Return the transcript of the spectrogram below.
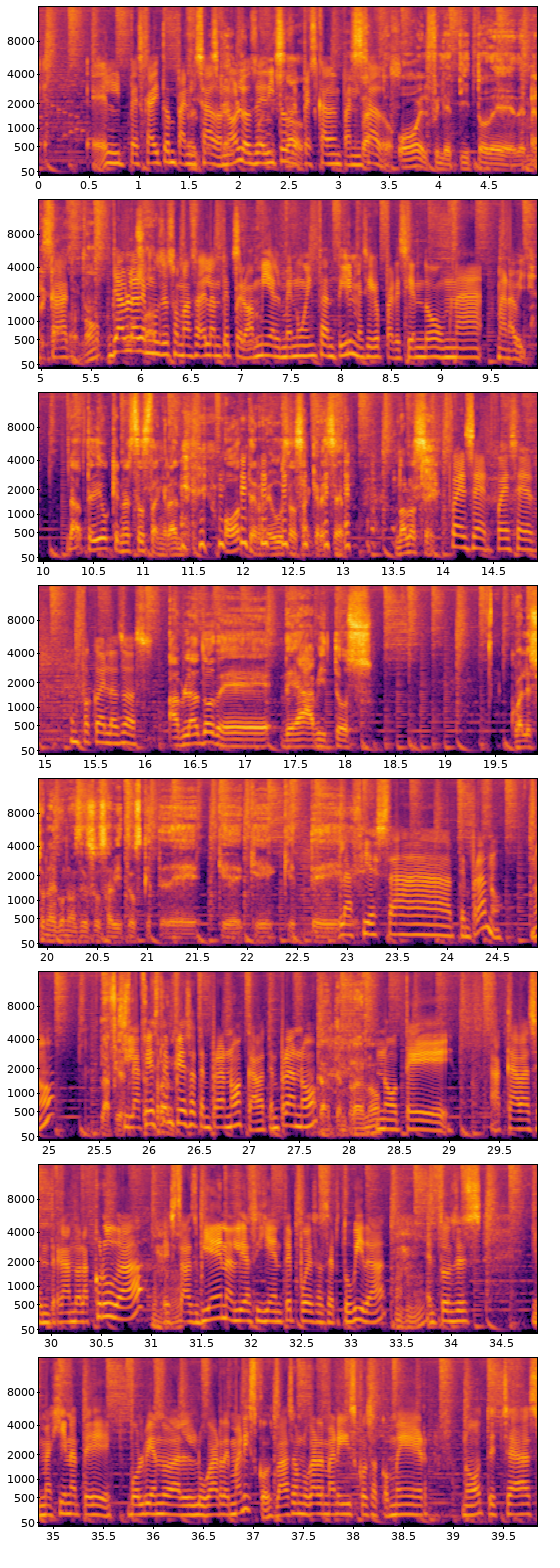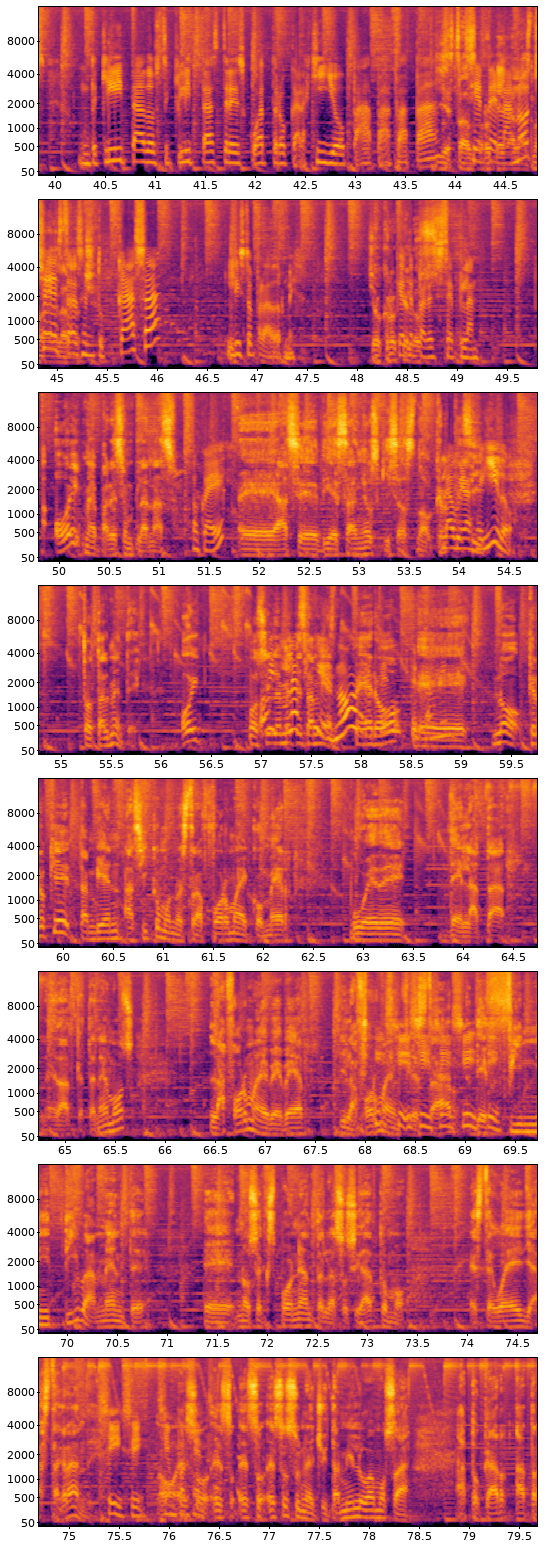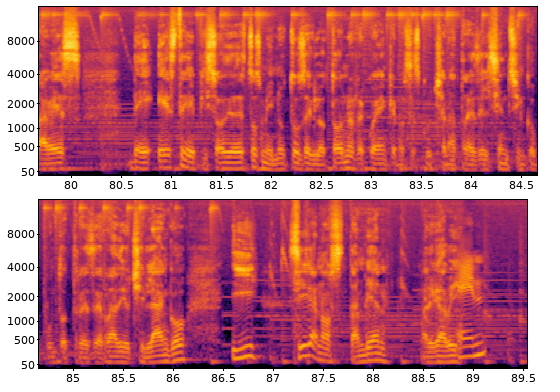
El, pescadito empanizado, El ¿no? Los deditos de pescado empanizados. Exacto. O el filetito de, de mercado, Exacto. ¿no? Ya hablaremos O sea, de eso más adelante, pero a mí el menú infantil me sigue pareciendo una maravilla. No, te digo que no estás tan grande. o te rehusas a crecer. No lo sé. Puede ser, puede ser un poco de los dos. Hablando de, de hábitos, ¿Cuáles son algunos de esos hábitos que te de, que, que, que te La fiesta temprano, ¿no? La fiesta si la fiesta empieza temprano, acaba temprano. Acaba temprano. No te acabas entregando la cruda, estás bien al día siguiente, puedes hacer tu vida. Entonces, imagínate volviendo al lugar de mariscos. Vas a un lugar de mariscos a comer, ¿no? Te echas un tequilita, dos tequilitas, tres, cuatro, carajillo, pa, pa, pa, pa. Y estás Siete de la noche, de la estás noche. en tu casa, listo para dormir. Yo creo ¿Qué que te los- parece este plan? hoy me parece un planazo. ¿Ok? Eh, hace 10 años quizás no. Creo la que hubiera sí. seguido. Totalmente. Hoy posiblemente también, ¿no? De pero eh, no, creo que también así como nuestra forma de comer puede delatar la edad que tenemos, la forma de beber y la forma de Sí, enfiestar sí, sí, sí. definitivamente eh, nos expone ante la sociedad como este güey ya está grande. Sí, sí, No, 100%. eso, eso, eso, eso es un hecho y también lo vamos a, a tocar a través de este episodio de estos minutos de glotones. Recuerden que nos escuchan a través del 105.3 de Radio Chilango y síganos también, Marigaby. En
